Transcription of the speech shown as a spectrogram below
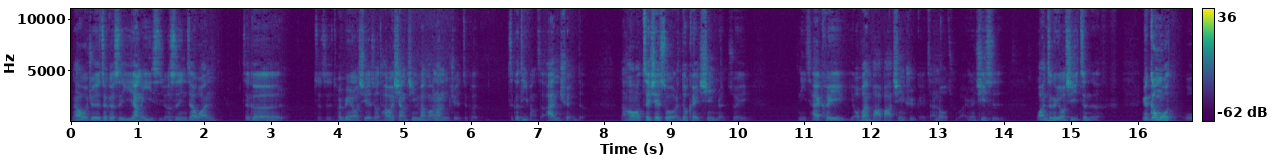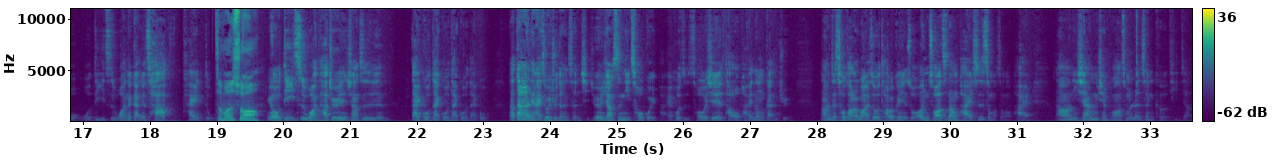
那我觉得这个是一样的意思，就是你在玩这个就是蜕变游戏的时候，他会想尽办法让你觉得这个这个地方是安全的，然后这些所有人都可以信任，所以你才可以有办法把情绪给展露出来。因为其实玩这个游戏真的，因为跟我我我第一次玩的感觉差太多。怎么说？因为我第一次玩，它就有点像是带过带过带过带过。那当然你还是会觉得很神奇，就有点像是你抽鬼牌或者抽一些塔罗牌那种感觉。然后你在抽塔罗牌的时候，他会跟你说：“哦，你抽到这张牌是什么什么牌？然后你现在目前碰到什么人生课题？”这样，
